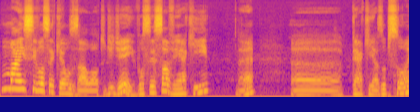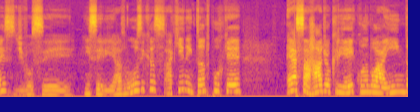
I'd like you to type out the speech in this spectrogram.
Mas se você quer usar o Auto DJ, você só vem aqui, né? Uh, tem aqui as opções de você inserir as músicas. Aqui nem tanto porque essa rádio eu criei quando ainda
